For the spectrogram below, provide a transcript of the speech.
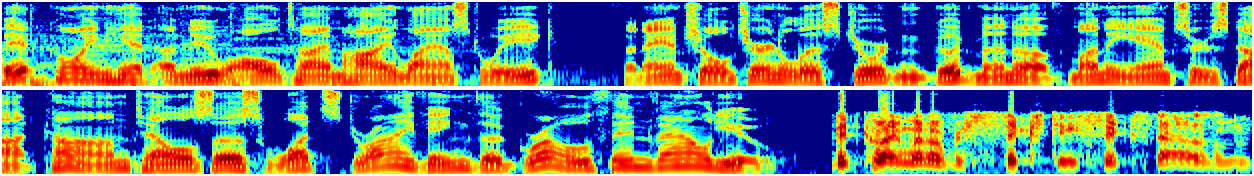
Bitcoin hit a new all time high last week. Financial journalist Jordan Goodman of MoneyAnswers.com tells us what's driving the growth in value. Bitcoin went over 66,000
